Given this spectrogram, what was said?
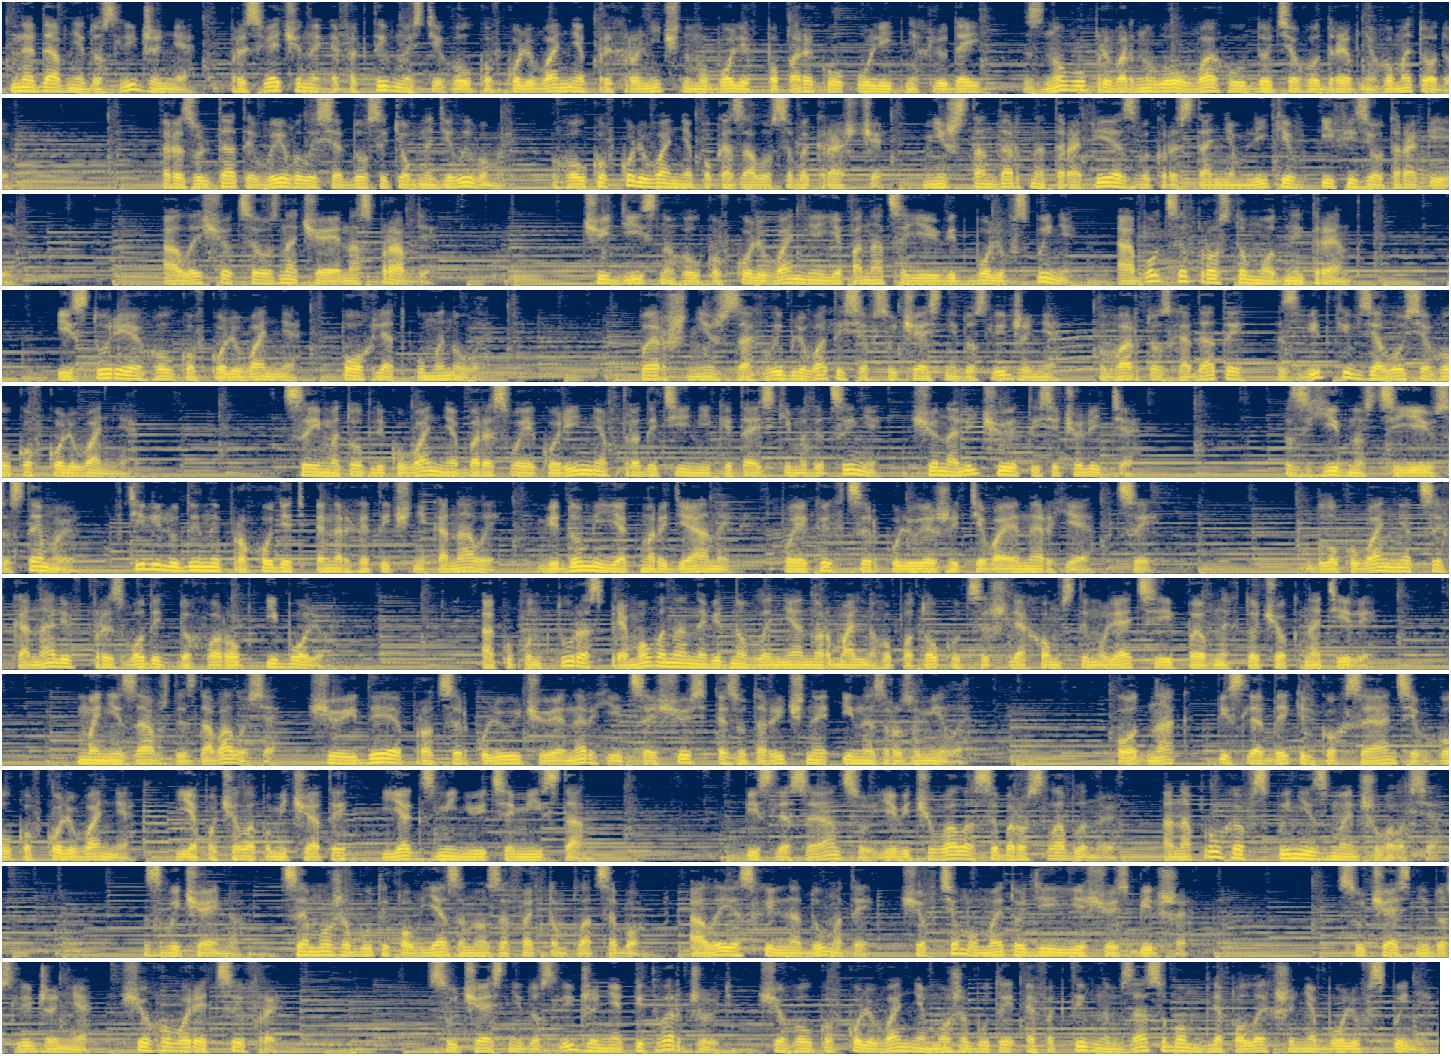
Недавнє дослідження, присвячене ефективності голковколювання при хронічному болі в попереку у літніх людей, знову привернуло увагу до цього древнього методу. Результати виявилися досить обнаділивими. Голковколювання показало себе краще, ніж стандартна терапія з використанням ліків і фізіотерапії. Але що це означає насправді? Чи дійсно голковколювання є панацеєю від болю в спині, або це просто модний тренд? Історія голковколювання погляд у минуле. Перш ніж заглиблюватися в сучасні дослідження, варто згадати, звідки взялося голковколювання. Цей метод лікування бере своє коріння в традиційній китайській медицині, що налічує тисячоліття. Згідно з цією системою, в тілі людини проходять енергетичні канали, відомі як меридіани, по яких циркулює життєва енергія, ци. Блокування цих каналів призводить до хвороб і болю. Акупунктура спрямована на відновлення нормального потоку ци шляхом стимуляції певних точок на тілі. Мені завжди здавалося, що ідея про циркулюючу енергію це щось езотеричне і незрозуміле. Однак, після декількох сеансів голковколювання, я почала помічати, як змінюється мій стан. Після сеансу я відчувала себе розслабленою, а напруга в спині зменшувалася. Звичайно, це може бути пов'язано з ефектом плацебо, але я схильна думати, що в цьому методі є щось більше. Сучасні дослідження, що говорять цифри. Сучасні дослідження підтверджують, що голковколювання може бути ефективним засобом для полегшення болю в спині.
